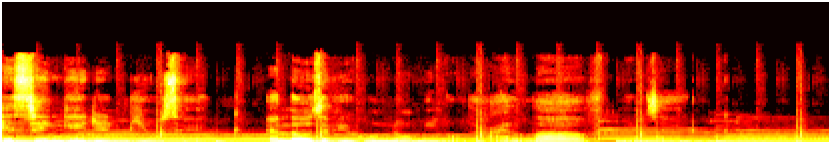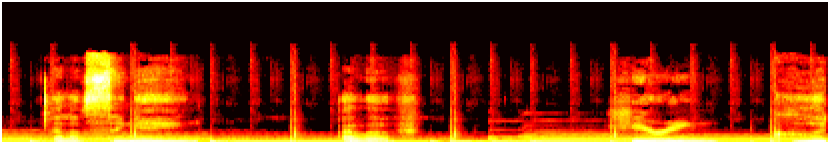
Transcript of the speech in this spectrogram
is to engage in music. And those of you who know me know that I love music. I love singing. I love hearing good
